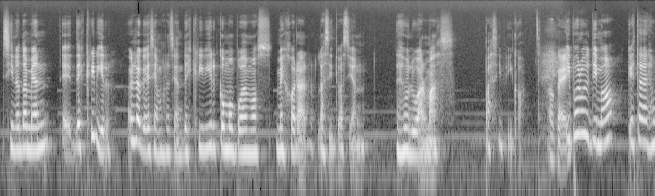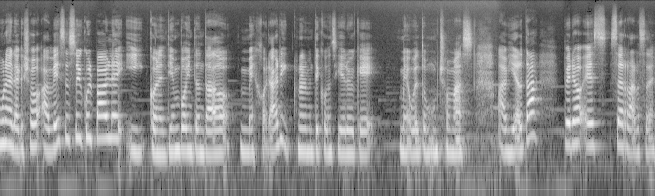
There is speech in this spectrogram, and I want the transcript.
sino también eh, describir, es lo que decíamos recién, describir cómo podemos mejorar la situación desde un lugar más pacífico. Y por último, que esta es una de las que yo a veces soy culpable y con el tiempo he intentado mejorar y realmente considero que me he vuelto mucho más abierta, pero es cerrarse,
